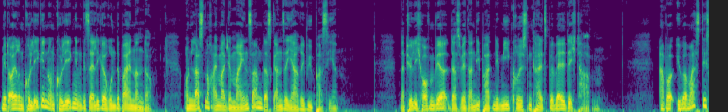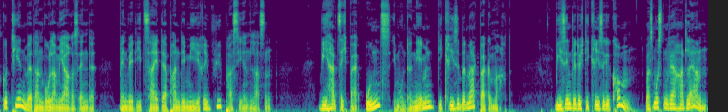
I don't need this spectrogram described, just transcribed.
mit euren Kolleginnen und Kollegen in geselliger Runde beieinander und lasst noch einmal gemeinsam das ganze Jahr Revue passieren. Natürlich hoffen wir, dass wir dann die Pandemie größtenteils bewältigt haben. Aber über was diskutieren wir dann wohl am Jahresende, wenn wir die Zeit der Pandemie Revue passieren lassen? Wie hat sich bei uns im Unternehmen die Krise bemerkbar gemacht? Wie sind wir durch die Krise gekommen? Was mussten wir hart lernen?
